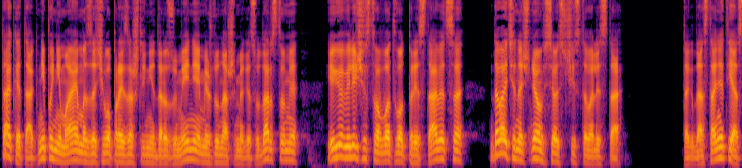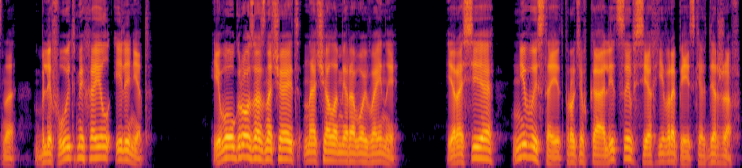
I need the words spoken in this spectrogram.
Так и так, не понимаем, из-за чего произошли недоразумения между нашими государствами, Ее Величество вот-вот представится, давайте начнем все с чистого листа. Тогда станет ясно, блефует Михаил или нет. Его угроза означает начало мировой войны, и Россия не выстоит против коалиции всех европейских держав.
